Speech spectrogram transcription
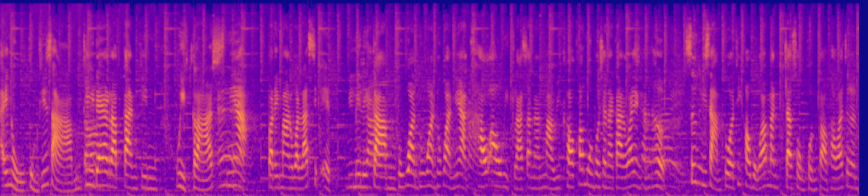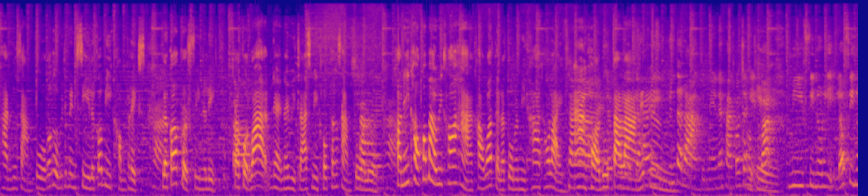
ไอ้หนูกลุ่มที่ 3 ที่ได้รับการกินวีดกลาสอ่าเนี่ย ปริมาณวันละ 11 มิมิลลลิลิกกรัรัมมทุกวันทุกวันทุกวันเนี่ยค่ะเขาเอาวีดกลาสอันนั้นมาวิเคราะห์ข้อมูลโภชนาการว่าอย่างนั้นเถอะใช่ซึ่งอีสามตัวที่เขาบอกว่ามันจะส่งผลต่อภาวะเจริญพันธุ์คือ 3 ตัวก็คือวิตามินซีแล้วก็ B complex ค่ะแล้วก็กรดฟีนอลิกถูกต้องปรากฏว่าเนี่ยในวีดกลาสมีครบทั้ง 3 ตัวเลยใช่ค่ะคราวนี้เขาก็มาวิเคราะห์หาค่ะว่าแต่ละตัวมันมีค่าเท่าไหร่ใช่อ่าขอดูตารางนิดนึงเยวครูจะให้ขึ้นตารางตรงนี้นะคะก็จะเห็นโอเคว่ามีฟีโนลิกแล้วฟีโน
